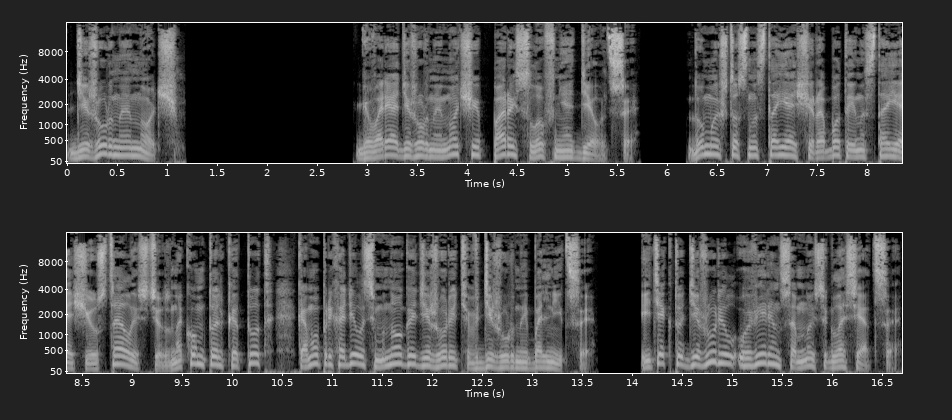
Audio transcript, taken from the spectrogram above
Дежурная ночь. Говоря о дежурной ночи, парой слов не отделаться. Думаю, что с настоящей работой и настоящей усталостью знаком только тот, кому приходилось много дежурить в дежурной больнице. И те, кто дежурил, уверен, со мной согласятся.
